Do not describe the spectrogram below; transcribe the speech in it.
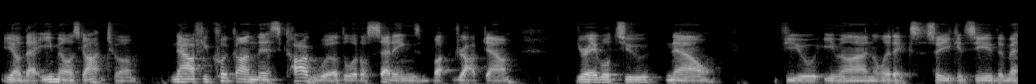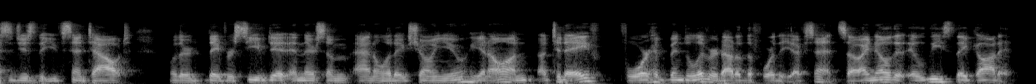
you know that email has gotten to them? Now, if you click on this cogwheel, the little settings drop down, you're able to now view email analytics. So you can see the messages that you've sent out, whether they've received it, and there's some analytics showing you, you know, on uh, today four have been delivered out of the four that I've sent. So I know that at least they got it,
